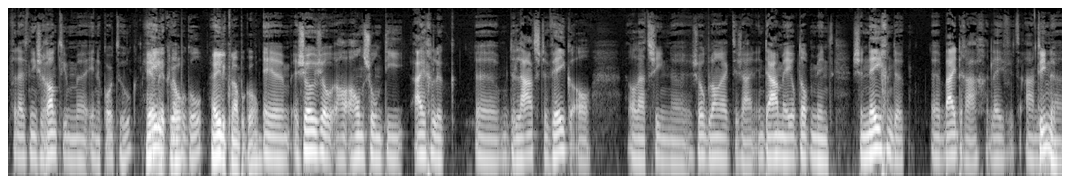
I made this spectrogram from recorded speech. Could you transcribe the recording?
vanuit niets ramt hij hem eh, in een korte hoek. Hele Heerlijk knappe goal. Hele knappe goal. Ehm, sowieso Ha- Hansson die eigenlijk de laatste weken al, al laat zien eh, zo belangrijk te zijn. En daarmee op dat moment zijn negende eh, bijdrage levert aan... Tiende. een, eh,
